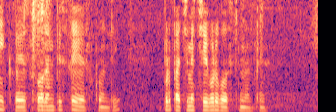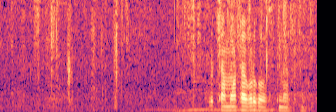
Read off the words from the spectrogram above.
మీకు వేసుకోవాలనిపిస్తే వేసుకోండి. ఇప్పుడు పచ్చిమిర్చి కూడా కోస్తున్నాను ఫ్రెండ్స్. ఇప్పుడు టమాటా కూడా కోస్తున్నాను ఫ్రెండ్స్.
